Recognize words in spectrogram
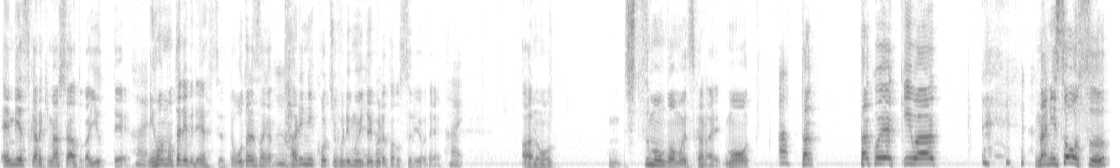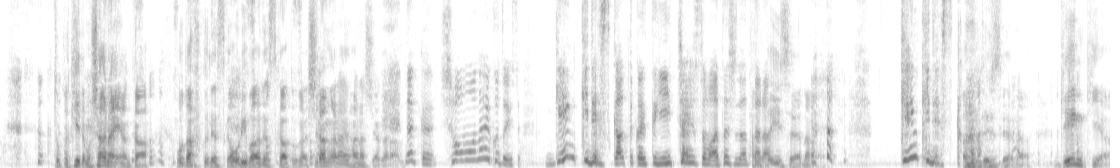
MBS から来ました」とか言って、はい。日本のテレビです」って言って大谷さんが仮にこっち振り向いてくれたとするよね、はい。あの質問が思いつかない。もうあ。たたこ焼きは何ソース？とか聞いてもしゃあないやんか。おたふくですか？オリバーですか？とか知らんがない話やから。なんかしょうもないこと言って元気ですか？とか言って言っちゃいそう私だったら。言いそうやな 気ですか？あんた言いそうやな。元気や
